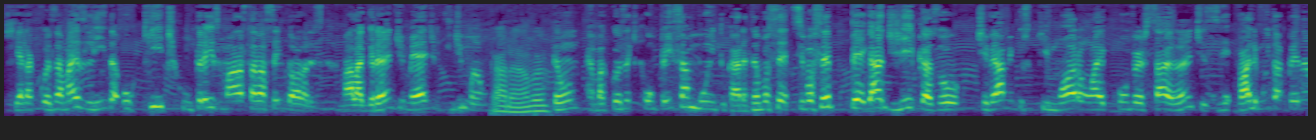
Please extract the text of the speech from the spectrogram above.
que era a coisa mais linda. O kit com três malas estava 100 dólares. Mala grande, média e de mão. Caramba. Então, é uma coisa que compensa muito, cara. Então, você, se você pegar dicas ou tiver amigos que moram lá e conversar antes, vale muito a pena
